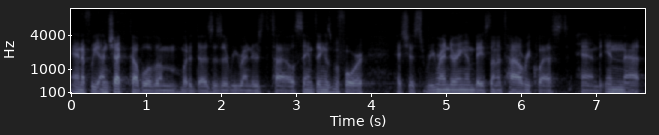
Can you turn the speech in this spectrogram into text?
And if we uncheck a couple of them, what it does is it re-renders the tiles. Same thing as before. It's just re-rendering them based on a tile request. And in that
